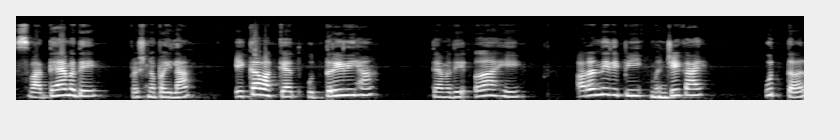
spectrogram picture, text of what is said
स्वाध्यायामध्ये प्रश्न पहिला एका वाक्यात उत्तरे लिहा. त्यामध्ये अ आहे अरण्यलिपी म्हणजे काय? उत्तर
